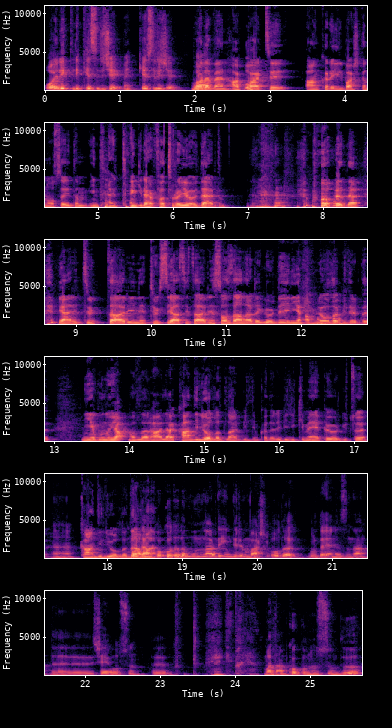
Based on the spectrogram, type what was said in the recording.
O elektrik kesilecek mi? Kesilecek. Bu arada ben AK Parti Ankara İl Başkanı olsaydım internetten girer faturayı öderdim. Bu arada yani Türk tarihinin, Türk siyasi tarihinin son zamanlarda gördüğü en iyi hamle olabilirdi. Niye bunu yapmadılar hala? Kandil yolladılar bildiğim kadarıyla. Bir iki MHP örgütü kandil yolladı Madame ama... Coco'da da mumlarda indirim var. O da burada en azından e, şey olsun. E, Madame Coco'nun sunduğu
